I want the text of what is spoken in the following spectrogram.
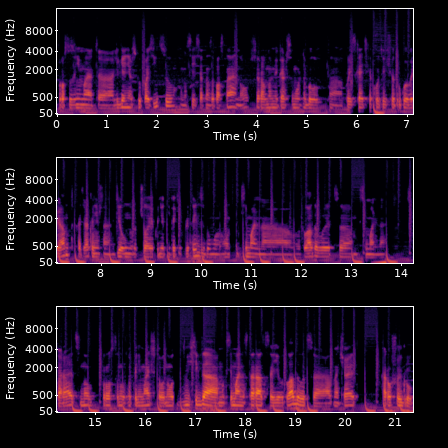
просто занимает э, легионерскую позицию. У нас есть одна запасная, но все равно, мне кажется, можно было э, поискать какой-то еще другой вариант. Хотя, конечно, к Дилану уже к человеку нет никаких претензий. Думаю, он максимально выкладывается, максимально старается, но просто нужно понимать, что ну, не всегда максимально стараться и выкладываться означает хорошую игру.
